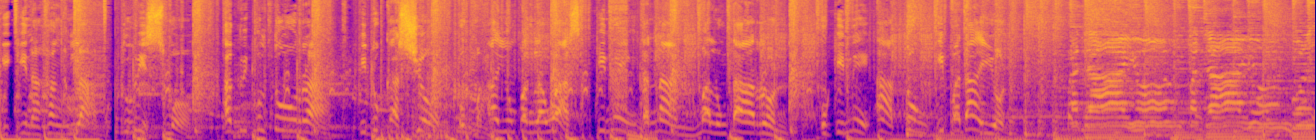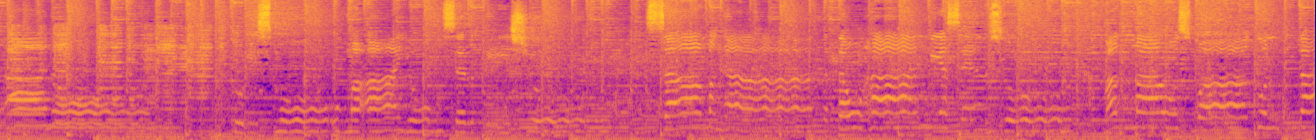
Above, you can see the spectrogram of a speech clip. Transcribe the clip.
programang gikinahanglan, turismo, agrikultura, edukasyon ug maayong panglawas, kining tanan malungtaron ug kini atong ipadayon. Padayon, padayon, bulano. Turismo ug maayong serbisyo Sa mga katawhan ni Asenso. Magmauswagon kita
